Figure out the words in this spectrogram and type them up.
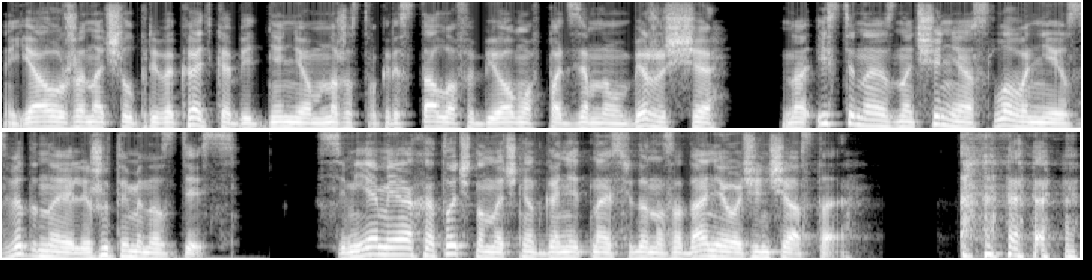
Я уже начал привыкать к объединению множества кристаллов и биомов в подземном убежище, но истинное значение слова «неизведанное» лежит именно здесь. Семья Миаха точно начнет гонять нас сюда на задание очень часто.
